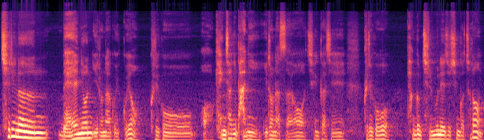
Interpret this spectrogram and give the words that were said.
치리는 매년 일어나고 있고요. 그리고 어, 굉장히 많이 일어났어요. 지금까지. 그리고 방금 질문해 주신 것처럼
